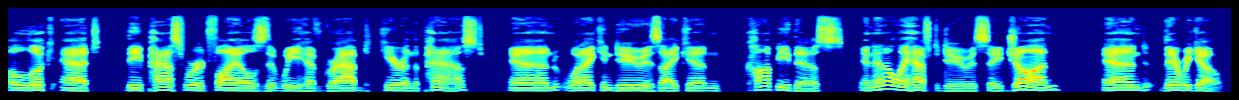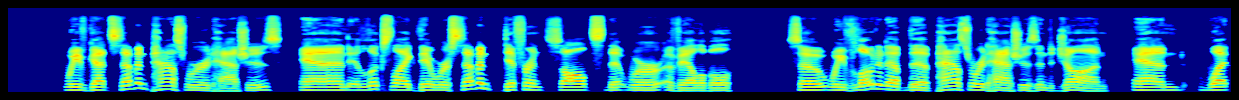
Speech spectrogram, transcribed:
a look at the password files that we have grabbed here in the past. And what I can do is I can copy this, and then all I have to do is say John, and there we go. We've got seven password hashes, and it looks like there were seven different salts that were available so we've loaded up the password hashes into John. And what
